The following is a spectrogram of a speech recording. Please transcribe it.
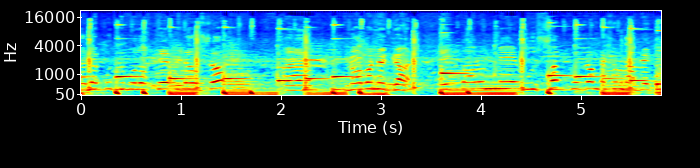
হাজার পঁচিশ উপলক্ষে পিঠা উৎসব নবান্নের গান। এই কারণে উৎসব প্রোগ্রামটা সম্বন্ধে আপনি একটু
